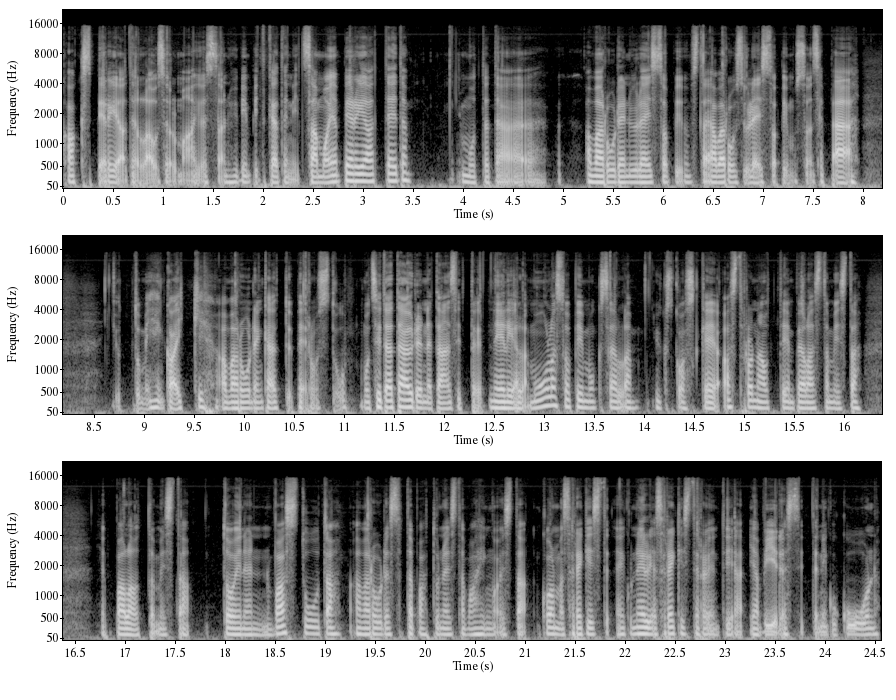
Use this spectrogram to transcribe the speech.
kaksi periaatelauselmaa, joissa on hyvin pitkälti niitä samoja periaatteita, mutta tämä avaruuden yleissopimus tai avaruusyleissopimus on se pää juttu, mihin kaikki avaruuden käyttö perustuu. Mutta sitä täydennetään sitten neljällä muulla sopimuksella. Yksi koskee astronauttien pelastamista ja palauttamista toinen vastuuta avaruudessa tapahtuneista vahingoista, kolmas rekister- neljäs rekisteröintiä ja viides sitten niin kuin kuun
